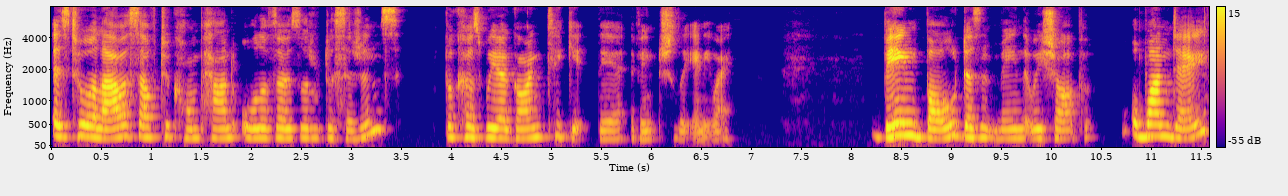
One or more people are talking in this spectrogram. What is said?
is to allow ourselves to compound all of those little decisions because we are going to get there eventually anyway. being bold doesn't mean that we show up one day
